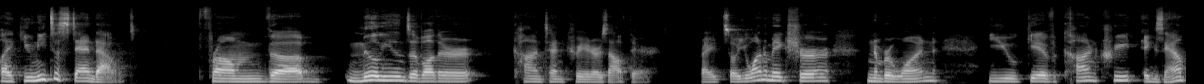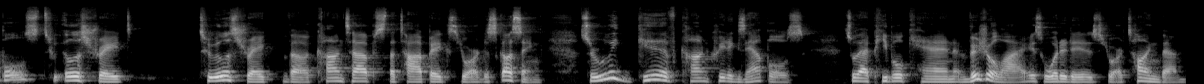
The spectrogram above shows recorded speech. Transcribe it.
like you need to stand out from the millions of other content creators out there, right? So you want to make sure, number one, you give concrete examples to illustrate to illustrate the concepts, the topics you are discussing. So really give concrete examples so that people can visualize what it is you are telling them.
